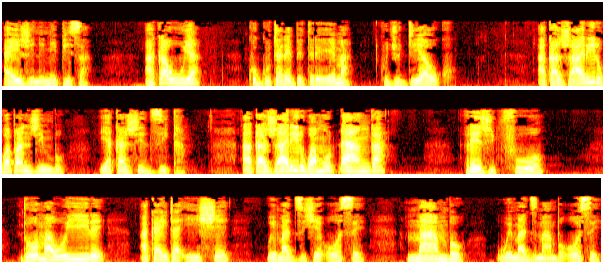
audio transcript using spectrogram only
aizvininipisa akauya kuguta rebheterehema kujudhiya uku akazvarirwa panzvimbo yakazvidzika. Akazvarirwa mudanga rezvipfuwo. Ndo mauyire akaita ishe wemadzishe ose mambo wemadzimambo ose.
